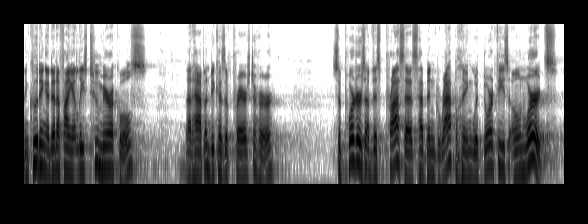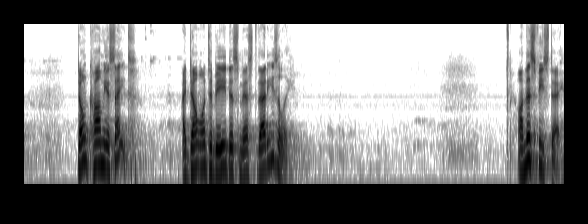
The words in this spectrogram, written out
including identifying at least two miracles that happened because of prayers to her, Supporters of this process have been grappling with Dorothy's own words Don't call me a saint. I don't want to be dismissed that easily. On this feast day,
